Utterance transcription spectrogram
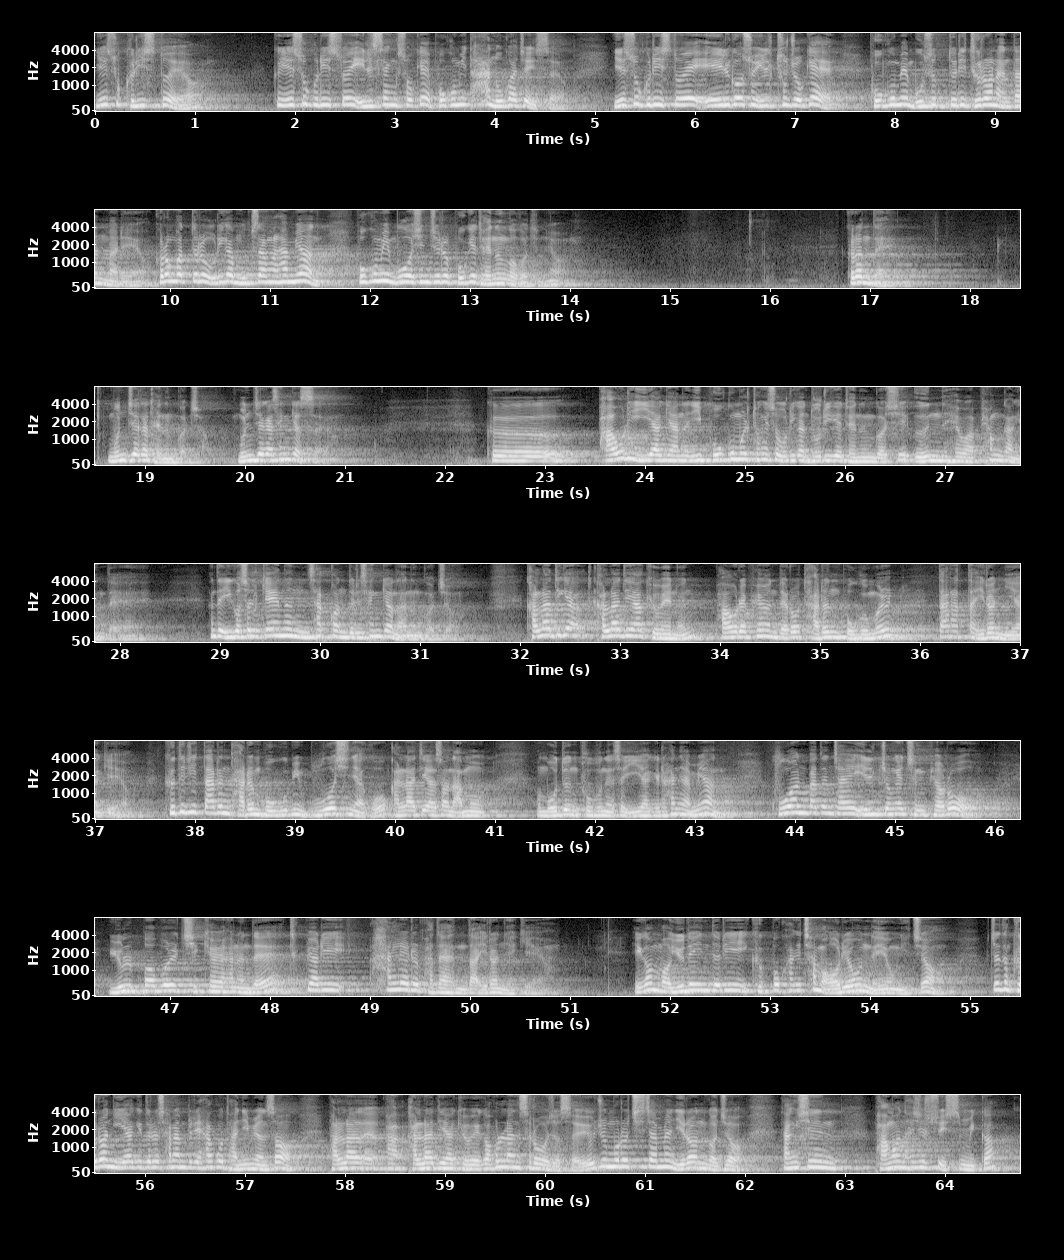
예수 그리스도예요. 그 예수 그리스도의 일생 속에 복음이 다 녹아져 있어요. 예수 그리스도의 일거수 일투족에 복음의 모습들이 드러난단 말이에요. 그런 것들을 우리가 묵상을 하면 복음이 무엇인지를 보게 되는 거거든요. 그런데 문제가 되는 거죠. 문제가 생겼어요. 그 바울이 이야기하는 이 복음을 통해서 우리가 누리게 되는 것이 은혜와 평강인데 근데 이것을 깨는 사건들이 생겨나는 거죠. 갈라디아, 갈라디아 교회는 바울의 표현대로 다른 복음을 따랐다 이런 이야기예요. 그들이 따른 다른 복음이 무엇이냐고 갈라디아서 나무 모든 부분에서 이야기를 하냐면 구원받은 자의 일종의 증표로 율법을 지켜야 하는데 특별히 할례를 받아야 한다 이런 얘기예요. 이건 뭐 유대인들이 극복하기 참 어려운 내용이죠. 어쨌든 그런 이야기들을 사람들이 하고 다니면서 발라, 갈라디아 교회가 혼란스러워졌어요. 요즘으로 치자면 이런 거죠. 당신 방언하실 수 있습니까?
